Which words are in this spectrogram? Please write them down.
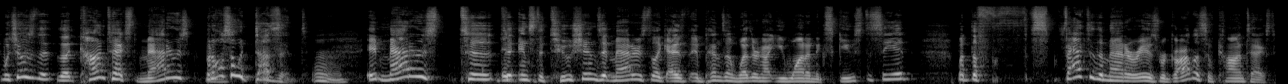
which shows that the context matters, but mm. also it doesn't. Mm. It matters to, to institutions. It matters like as it depends on whether or not you want an excuse to see it. But the f- fact of the matter is, regardless of context,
